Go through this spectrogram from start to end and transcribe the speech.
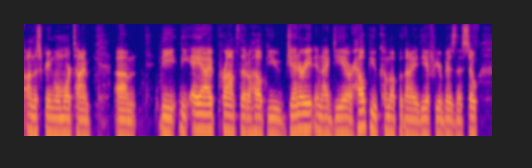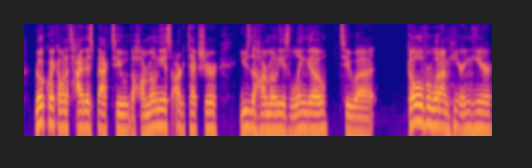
on the screen one more time. Um, the the AI prompt that'll help you generate an idea or help you come up with an idea for your business. So, real quick, I want to tie this back to the harmonious architecture. Use the harmonious lingo to uh, go over what I'm hearing here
